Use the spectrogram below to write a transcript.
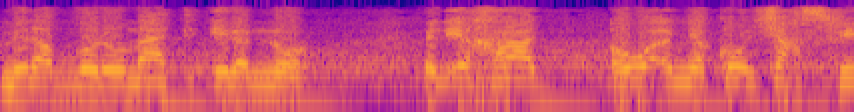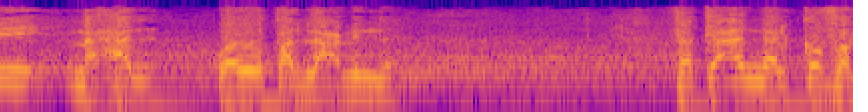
من الظلمات إلى النور. الإخراج هو أن يكون شخص في محل ويطلع منه. فكأن الكفر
